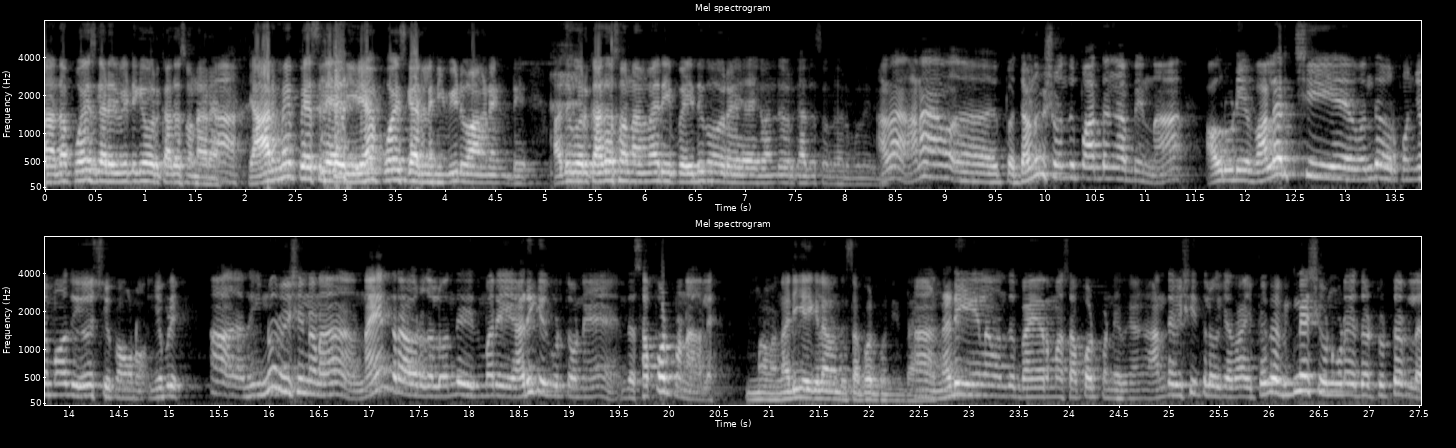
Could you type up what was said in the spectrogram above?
அதான் போயஸ் கார்டன் வீட்டுக்கே ஒரு கதை சொன்னாரு. யாருமே பேசலையா நீ ஏன் போயஸ் கார்டன்ல நீ வீடு வாங்கினேன்ட்டு. அதுக்கு ஒரு கதை சொன்ன மாதிரி இப்ப இதுக்கும் ஒரு வந்து ஒரு கதை சொல்லுவாரு போல. அதான் ஆனா அஹ், இப்ப தனுஷ் வந்து பார்த்தங்க அப்படின்னா அவருடைய வளர்ச்சியை வந்து அவர் கொஞ்சமாவது யோசிச்சு பார்க்கணும் எப்படி அது இன்னொரு விஷயம் என்னன்னா நயன்தாரா அவர்கள் வந்து இது மாதிரி அறிக்கை கொடுத்தோடனே இந்த சப்போர்ட் பண்ணாங்களே. ஆமா நடிகைகளாம் வந்து சப்போர்ட் பண்ணியிருந்தாங்க. நடிகைகள்லாம் வந்து பயங்கரமா சப்போர்ட் பண்ணியிருக்காங்க. அந்த விஷயத்துல ஓகே தான். இப்போ ஏதோ விக்னேஷ் சிவன் கூட ஏதோ ட்விட்டர்ல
